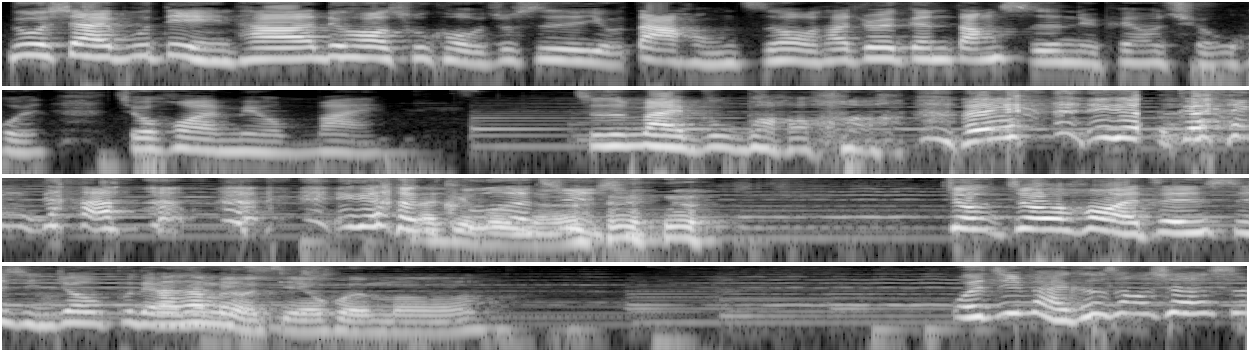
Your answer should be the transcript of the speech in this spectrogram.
如果下一部电影他六号出口就是有大红之后，他就会跟当时的女朋友求婚，就后来没有卖，就是卖不跑。哎，一个尴尬，一个很哭的剧情。就就后来这件事情就不了。那他们有结婚吗？维基百科上现在是，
